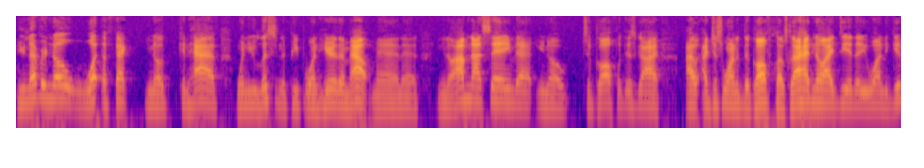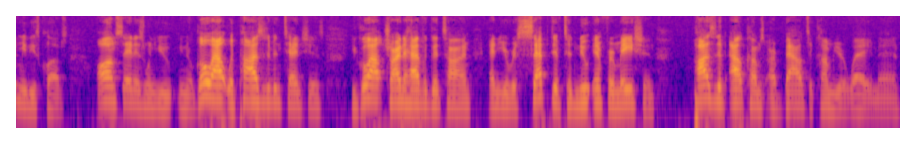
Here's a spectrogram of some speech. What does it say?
you never know what effect you know can have when you listen to people and hear them out, man. And you know, I'm not saying that you know to golf with this guy. I, I just wanted the golf clubs because I had no idea that he wanted to give me these clubs. All I'm saying is when you you know go out with positive intentions, you go out trying to have a good time, and you're receptive to new information, positive outcomes are bound to come your way, man.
